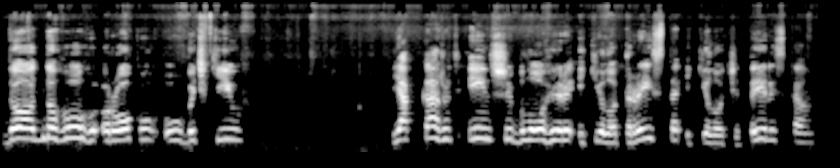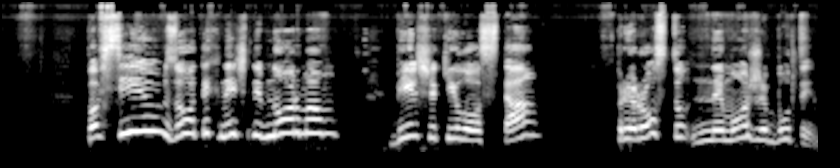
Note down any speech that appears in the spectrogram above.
до одного року у бичків як кажуть інші блогери, і кіло 300, і кіло 400. По всім зоотехнічним нормам більше кіло 100 приросту не може бути.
